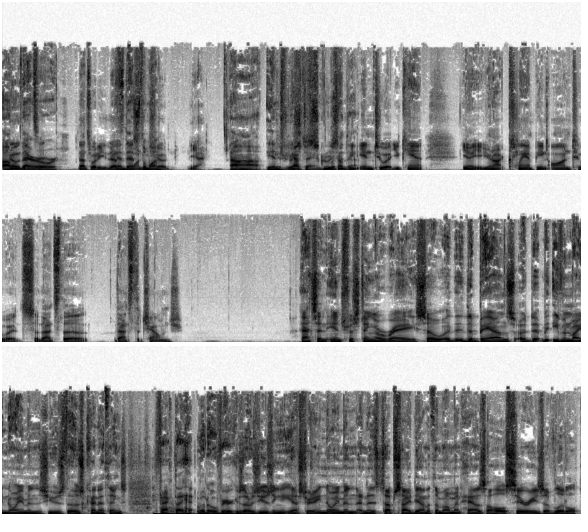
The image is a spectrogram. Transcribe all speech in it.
up no, there, that's or that's what he. That's, the that's one the he one? showed. Yeah. ah, interesting. you have to screw Look something into it, you can't. You know, you're not clamping onto it. So that's the that's the challenge. That's an interesting array. So uh, the, bands, uh, even my Neumanns use those kind of things. In fact, I have it over here because I was using it yesterday. Neumann, and it's upside down at the moment, has a whole series of little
